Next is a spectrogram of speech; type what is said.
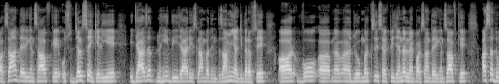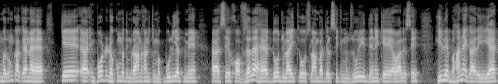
पाकिस्तान तहरीक इंसाफ के उस जलसे के लिए इजाज़त नहीं दी जा रही इस्लामाबाद इंतज़ामिया की तरफ़ से। और वो जो मरकज़ी सेक्रटरी जनरल हैं पाकिस्तान तहरीक इंसाफ के, असद उमर, उनका कहना है कि इम्पोर्टेड हुकूमत इमरान खान की मकबूलीत में से खौफजदा है। दो जुलाई को इस्लामाबाद जलसे की मंजूरी देने के हवाले से हीले बहाने कर रही है।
